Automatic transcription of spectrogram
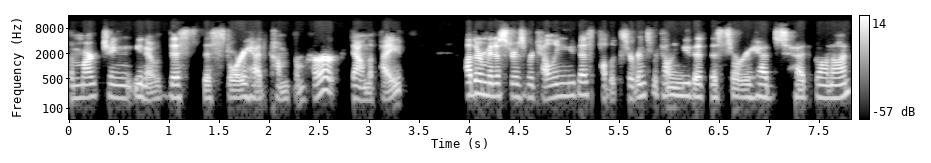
the marching, you know, this this story had come from her down the pipe. Other ministers were telling me this, public servants were telling me that this story had had gone on.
